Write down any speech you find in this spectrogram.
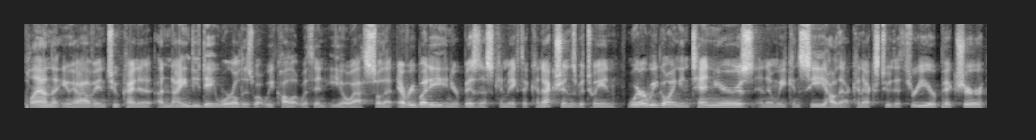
plan that you have into kind of a 90 day world, is what we call it within EOS, so that everybody in your business can make the connections between where are we going in 10 years, and then we can see how that connects to the three year picture,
